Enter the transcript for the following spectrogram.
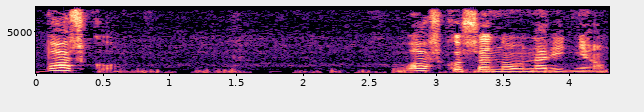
важко. Важко, шановна рідня.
